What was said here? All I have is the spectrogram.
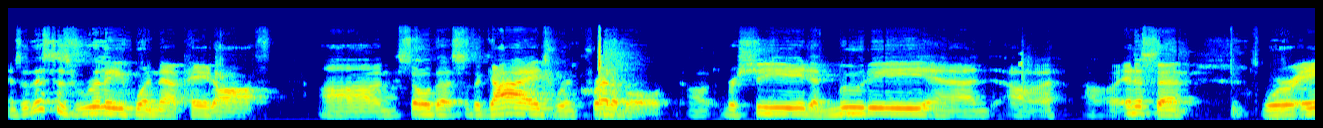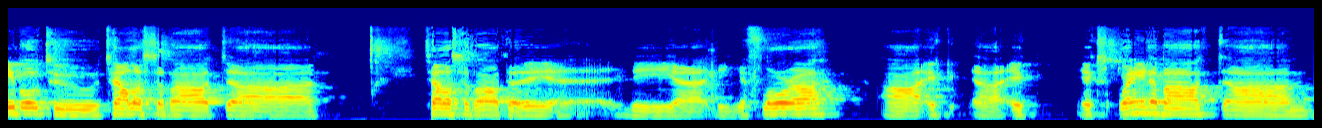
And so this is really when that paid off. Um, so the so the guides were incredible. Uh, Rashid and Moody and uh, uh, Innocent were able to tell us about tell us about the the the flora uh, uh, explain about um,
